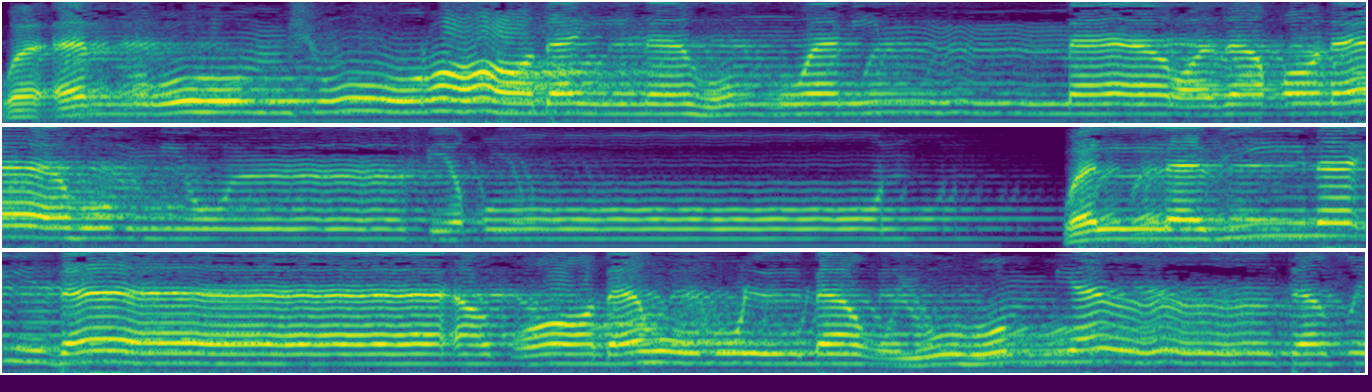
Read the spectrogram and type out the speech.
وَأَمْرُهُمْ شُورَى بَيْنَهُمْ وَمِمَّا رَزَقْنَاهُمْ يُنْفِقُونَ وَالَّذِينَ إِذَا أَصَابَهُمُ الْبَغْيُ هُمْ يَنْتَصِرُونَ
